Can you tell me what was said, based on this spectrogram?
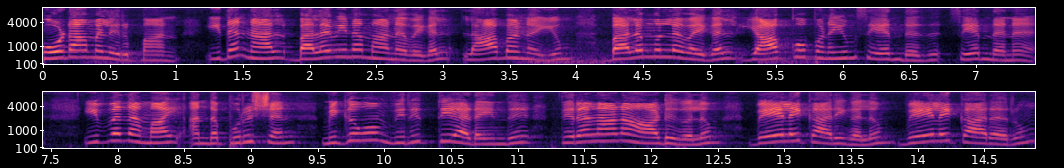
போடாமல் இருப்பான். இதனால் பலவீனமானவைகள் லாபனையும் பலமுள்ளவைகள் யாக்கோபனையும் சேர்ந்தது சேர்ந்தன. இவ்விதமாய் அந்த புருஷன் மிகவும் விருத்தி அடைந்து திரளான ஆடுகளும் வேலைக்காரிகளும் வேலைக்காரரும்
